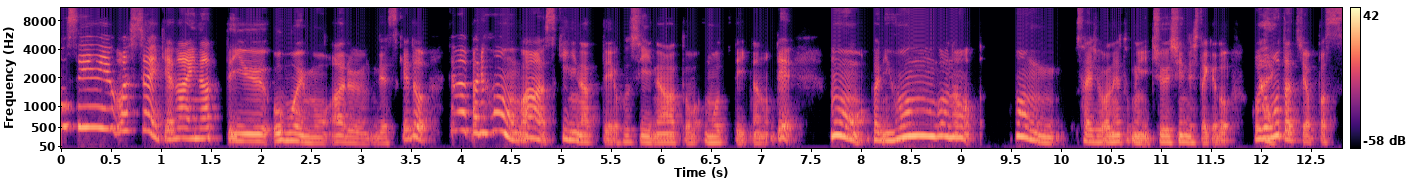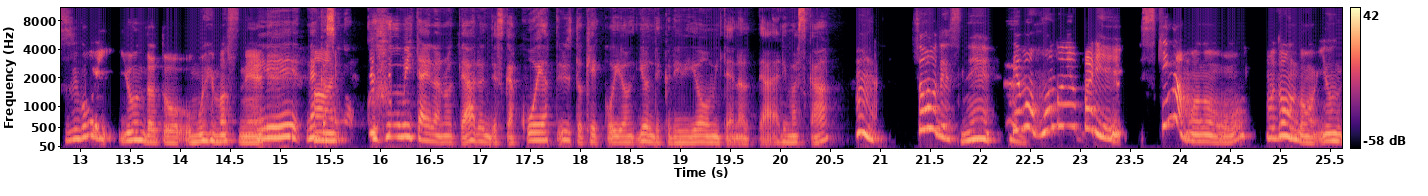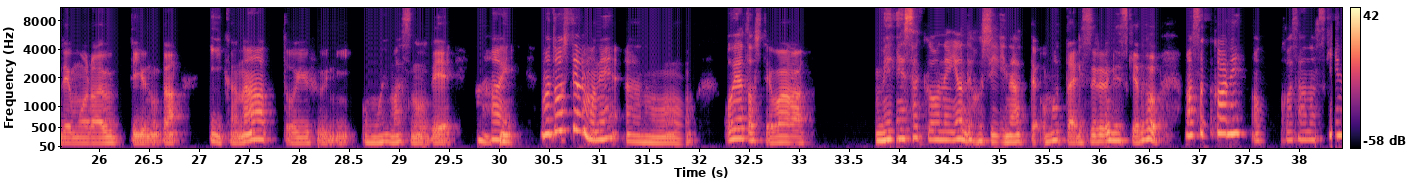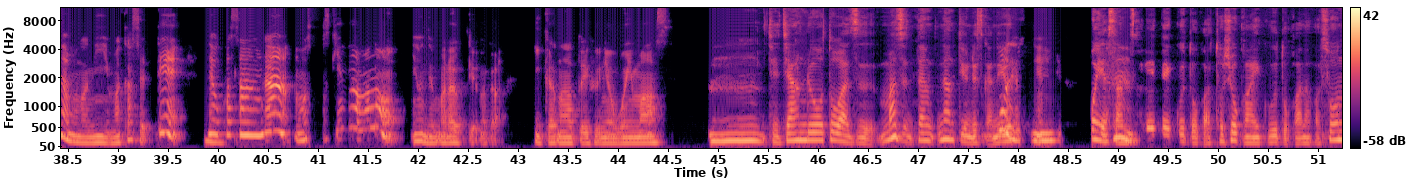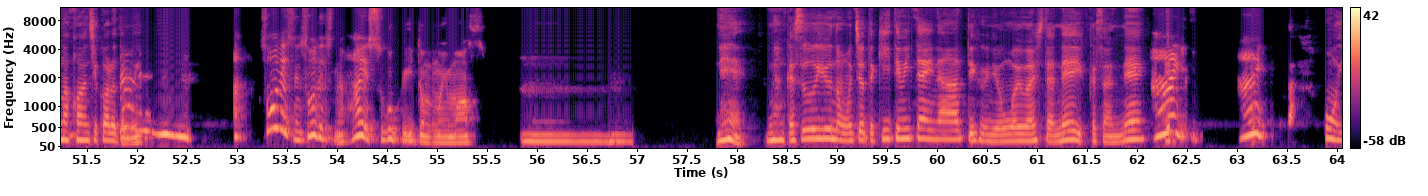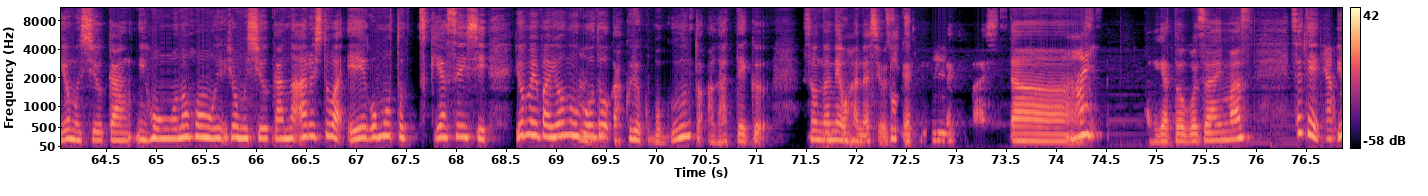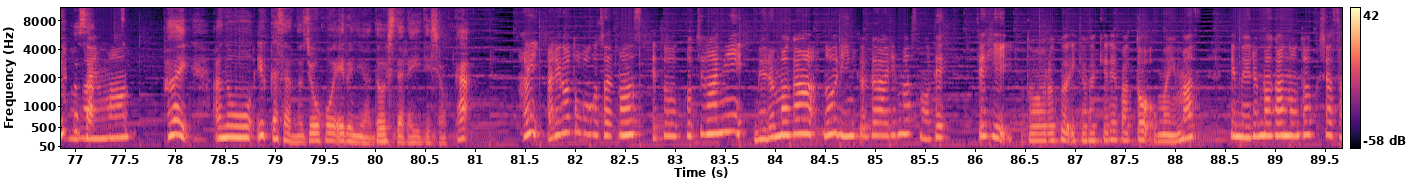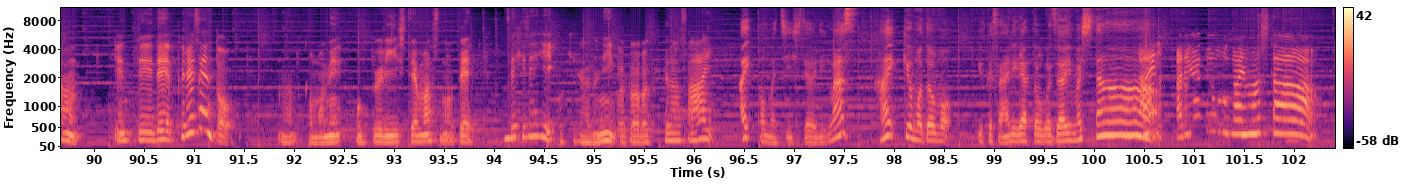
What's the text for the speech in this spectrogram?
制はしちゃいけないなっていう思いもあるんですけど、でもやっぱり本は好きになってほしいなと思っていたので、もうやっぱ日本語の本、最初はね、特に中心でしたけど、子供たちやっぱすごい読んだと思いますね。はい、えー、なんかその工夫みたいなのってあるんですか、はい、こうやってると結構読んでくれるよ、みたいなのってありますか？うん。そうですね。でも本当にやっぱり好きなものをどんどん読んでもらうっていうのがいいかなというふうに思いますので、はい。まあ、どうしてもね、あの、親としては、名作をね、読んでほしいなって思ったりするんですけど、まあそこはね、お子さんの好きなものに任せて、で、お子さんがもう好きなものを読んでもらうっていうのがいいかなというふうに思います。うん。じゃあ、ジャンルを問わず、まず、なんなんて言うんですかね。そうですね。本屋さん連れて行くとか、図書館行くとか、なんかそんな感じからでもいい。あ、そうですね、そうですね。はい、すごくいいと思います。うん。ねえ、なんかそういうのもちょっと聞いてみたいなっていうふうに思いましたね、ゆっかさんね。はい。はい。本を読む習慣、日本語の本を読む習慣のある人は英語もとっつきやすいし、読めば読むほど学力もぐーんと上がっていく。そんなね、うんお話を聞かせていただきました。はい。ありがとうございます。さてゆっかさん。はい。あの、ゆっかさんの情報を得るにはどうしたらいいでしょうか？はい、ありがとうございます。えっと、こちらにメルマガのリンクがありますので、ぜひご登録いただければと思います。で、メルマガの読者さん限定でプレゼントなんかもね、お送りしてますので、ぜひぜひお気軽にご登録ください。はい、お待ちしております。はい、今日もどうも、ゆっかさんありがとうございました。はい、ありがとうございました。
